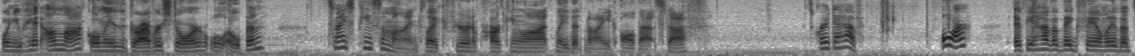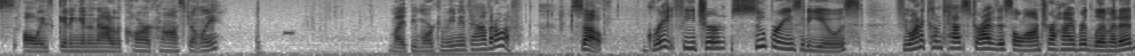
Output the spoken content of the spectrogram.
when you hit unlock, only the driver's door will open. It's a nice peace of mind, like if you're in a parking lot late at night, all that stuff. It's great to have. Or if you have a big family that's always getting in and out of the car constantly, might be more convenient to have it off. So, great feature, super easy to use. If you want to come test drive this Elantra Hybrid Limited,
